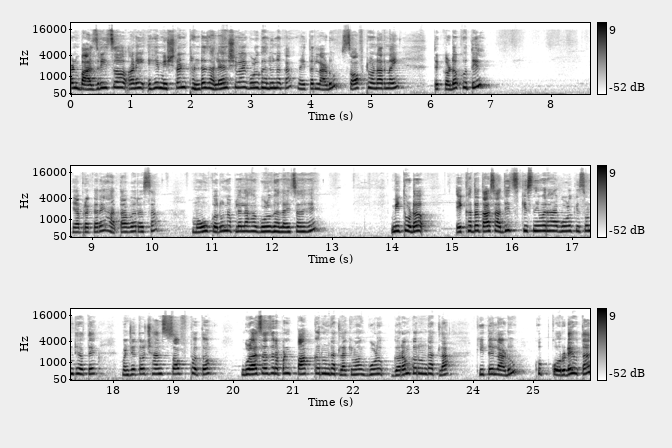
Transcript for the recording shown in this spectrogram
पण बाजरीचं आणि हे मिश्रण थंड झाल्याशिवाय गुळ घालू नका नाहीतर लाडू सॉफ्ट होणार नाही. ते कडक होतील. या प्रकारे हातावर असा मऊ करून आपल्याला हा गुळ घालायचा आहे. मी थोडं एखादा तास आधीच किसणीवर हा गुळ किसून ठेवते. म्हणजे तो छान सॉफ्ट होतो. गुळाचा जर आपण पाक करून घातला किंवा गुळ गरम करून घातला की ते लाडू खूप कोरडे होतात.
